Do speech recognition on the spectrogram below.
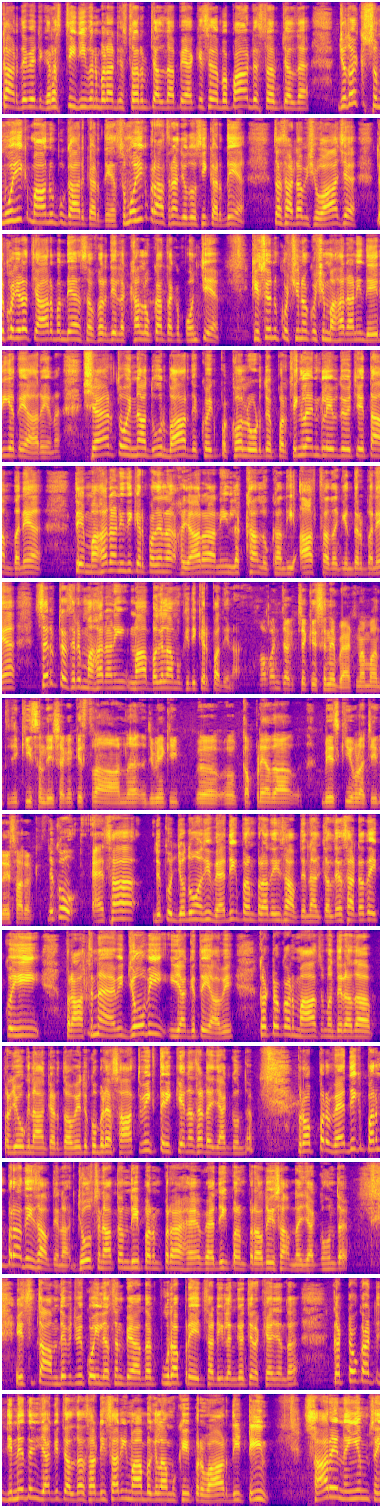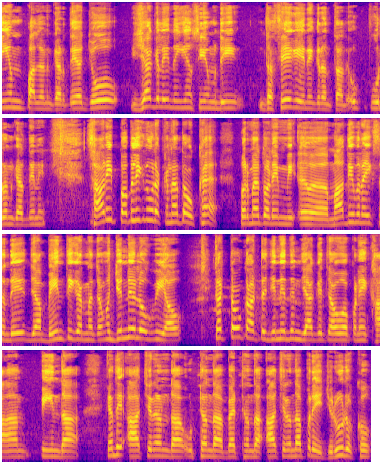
ਘਰ ਦੇ ਵਿੱਚ ਗ੍ਰਸਤੀ ਜੀਵਨ ਬੜਾ ਡਿਸਟਰਬ ਚੱਲਦਾ ਪਿਆ, ਕਿਸੇ ਦਾ ਵਪਾਰ ਡਿਸਟਰਬ ਚੱਲਦਾ ਜਦੋਂ ਇੱਕ ਸਮੂਹਿਕ ਮਾਂ ਨੂੰ ਪੁਕਾਰ ਕਰਦੇ ਆ ਸਮੂਹਿਕ ਪ੍ਰਾਰਥਨਾ ਜਦੋਂ ਅਸੀਂ ਕਰਦੇ ਆ ਤਾਂ ਸਾਡਾ ਵਿਸ਼ਵਾਸ ਹੈ। ਦੇਖੋ, ਜਿਹੜਾ ਚਾਰ ਬੰਦਿਆਂ ਸਫ਼ਰ ਜੇ ਲੱਖਾਂ ਲੋਕਾਂ ਤੱਕ ਪਹੁੰਚੇ ਆ, ਕਿਸੇ ਨੂੰ ਕੁਛ ਨਾ ਕੁਛ ਮਹਾਰਾਣੀ ਦੇ ਰਹੀ ਹੈ ਤੇ ਆ ਰਹੇ ਆ ਨਾ ਸ਼ਹਿਰ ਤੋਂ ਇੰਨਾ ਦੂਰ ਬਾਹਰ ਦੇਖੋ, ਇੱਕ ਪੱਖੋ ਰੋਡ ਦੇ ਉੱਪਰ ਸਿੰਗਲਾ ਇਨਕਲੇਵ ਦੇ ਵਿੱਚ ਇਹ ਧਾਮ ਬਣਿਆ। ਤੇ ਮਹਾਰਾਣੀ ਦੀ ਕਿਰਪਾ ਦੇ ਨਾਲ ਹਜ਼ਾਰਾਂ ਨਹੀਂ, ਲੱਖਾਂ ਲੋਕਾਂ ਦੀ ਆਸਥਾ ਦਾ ਕੇਂਦਰ ਬਣਿਆ। ਸਿਰਫ ਤੇ ਸਿਰਫ ਮਹਾਰਾਣੀ ਮਾਂ ਬਗਲਾਮੁਖੀ ਦੀ ਕਿਰਪਾ ਦੇ ਨਾਲ। ਹਵਨ ਜਗ 'ਚ ਕਿਸੇ ਨੇ ਬੈਠਣਾ ਮਹੰਤ ਜੀ ਕੀ ਸੰਦੇਸ਼ ਹੈਗਾ? ਕਿਸ ਤਰ੍ਹਾਂ ਆਣ ਜਿਵੇਂ ਕਿ ਅ, ਅ, ਕੱਪੜਿਆਂ ਦਾ ਬੇਸ ਕੀ ਹੋਣਾ ਚਾਹੀਦਾ ਇਹ ਸਾਰਾ ਦੇਖੋ ਐਸਾ ਦੇਖੋ, ਜਦੋਂ ਅਸੀਂ ਵੈਦਿਕ ਪਰੰਪਰਾ ਦੇ ਹਿਸਾਬ ਦੇ ਨਾਲ ਚੱਲਦੇ ਹਾਂ, ਸਾਡਾ ਤਾਂ ਇੱਕੋ ਹੀ ਪ੍ਰਾਰਥਨਾ ਹੈ ਵੀ ਜੋ ਵੀ ਯੱਗ ਤੇ ਆਵੇ, ਘੱਟੋ ਘੱਟ ਮਾਸ ਮੰਦਿਰਾਂ ਦਾ ਪ੍ਰਯੋਗ ਨਾ ਕਰਦਾ ਹੋਵੇ, ਦੇਖੋ, ਬੜਾ ਸਾਤਵਿਕ ਤਰੀਕੇ ਨਾਲ ਸਾਡਾ ਯੱਗ ਹੁੰਦਾ। ਪ੍ਰੋਪਰ ਵੈਦਿਕ ਪਰੰਪਰਾ ਦੇ ਹਿਸਾਬ ਦੇ ਨਾਲ, ਜੋ ਸਨਾਤਨ ਦੀ ਪਰੰਪਰਾ ਹੈ, ਵੈਦਿਕ ਪਰੰਪਰਾ ਉਹਦੇ ਹਿਸਾਬ ਨਾਲ ਯੱਗ ਹੁੰਦਾ। ਇਸ ਧਾਮ ਦੇ ਵਿੱਚ ਵੀ ਕੋਈ ਲਸਣ ਪਿਆਰ ਦਾ ਪੂਰਾ ਪਰਹੇਜ ਸਾਡੀ ਲੰਗਰ 'ਚ ਰੱਖਿਆ ਜਾਂਦਾ। ਘੱਟੋ ਘੱਟ ਜਿੰਨੇ ਦਿਨ ਯੱਗ ਚੱਲਦਾ, ਸਾਡੀ ਸਾਰੀ ਮਾਂ ਬਗਲਾਮੁਖੀ ਪਰਿਵਾਰ ਦੀ ਟੀਮ ਸਾਰੇ ਨਿਯਮ ਸੰਯਮ ਪਾਲਣ ਕਰਦੇ ਆ, ਜੋ ਯੱਗ ਲਈ ਨਿਯਮ ਸੰਯਮ ਦੀ ਦੱਸੇ ਗਏ ਨੇ ਗ੍ਰੰਥਾਂ ਦੇ, ਉਹ ਪੂਰਨ ਕਰਦੇ ਨੇ। ਸਾਰੀ ਪਬਲਿਕ ਨੂੰ ਰੱਖਣਾ ਤਾਂ ਔਖਾ ਹੈ, ਪਰ ਮੈਂ ਤੁਹਾਡੇ ਮੀ- ਅਹ, ਮਾਧਿਅਮ ਰਾਹੀਂ ਇੱਕ ਸੰਦੇਸ਼ ਜਾਂ ਬੇਨਤੀ ਕਰਨਾ ਚਾਹੂੰਗਾ, ਜਿੰਨੇ ਲੋਕ ਵੀ ਆਓ, ਘੱਟੋ ਘੱਟ ਜਿੰਨੇ ਦਿਨ ਯੱਗ ਚਾਹੋ ਆਪਣੇ ਖਾਣ, ਪੀਣ ਦਾ, ਕਹਿੰਦੇ ਆਚਰਣ ਦਾ, ਉੱਠਣ ਦਾ, ਬੈਠਣ ਦਾ, ਆਚਰਣ ਦਾ ਪਰਹੇਜ਼ ਜ਼ਰੂਰ ਰੱਖੋ।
